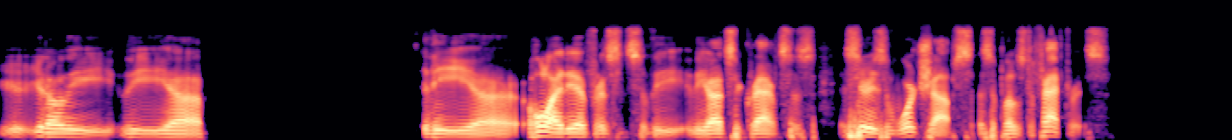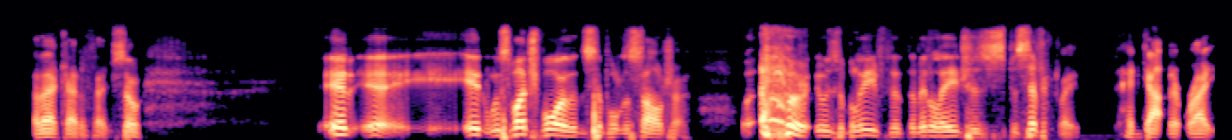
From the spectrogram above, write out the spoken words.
you, you, know, the the uh, the uh, whole idea, for instance, of the, the arts and crafts is a series of workshops as opposed to factories and that kind of thing. So it, it, it was much more than simple nostalgia. it was a belief that the Middle Ages specifically had gotten it right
